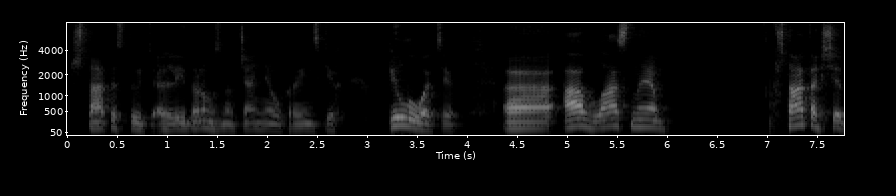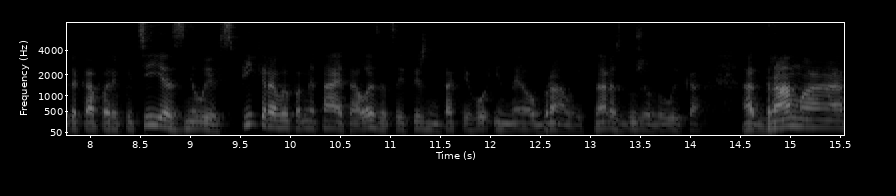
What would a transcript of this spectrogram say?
Штати стають лідером з навчання українських пілотів. Е, а власне. В Штатах ще така перипетія. Зняли спікера, ви пам'ятаєте, але за цей тиждень так його і не обрали. Зараз дуже велика е, драма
